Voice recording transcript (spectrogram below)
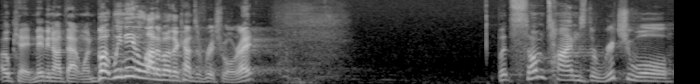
Okay, maybe not that one, but we need a lot of other kinds of ritual, right? But sometimes the ritual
